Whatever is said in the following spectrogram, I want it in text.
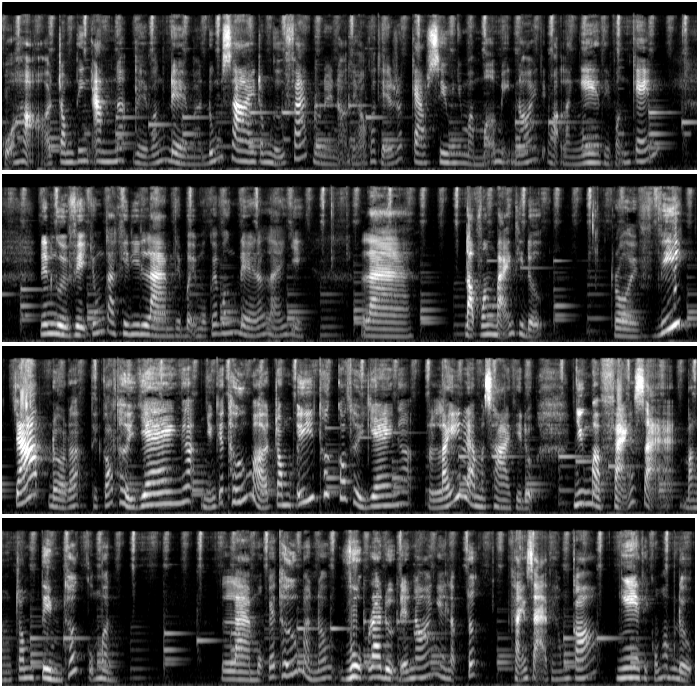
của họ trong tiếng Anh á, về vấn đề mà đúng sai trong ngữ pháp đồ này nọ thì họ có thể rất cao siêu nhưng mà mở miệng nói thì hoặc là nghe thì vẫn kém. Nên người Việt chúng ta khi đi làm thì bị một cái vấn đề đó là cái gì? Là đọc văn bản thì được. Rồi viết chat rồi đó, thì có thời gian á, những cái thứ mà ở trong ý thức có thời gian á, rồi lấy ra mà xài thì được. Nhưng mà phản xạ bằng trong tiềm thức của mình là một cái thứ mà nó vụt ra được để nói ngay lập tức. Phản xạ thì không có, nghe thì cũng không được.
